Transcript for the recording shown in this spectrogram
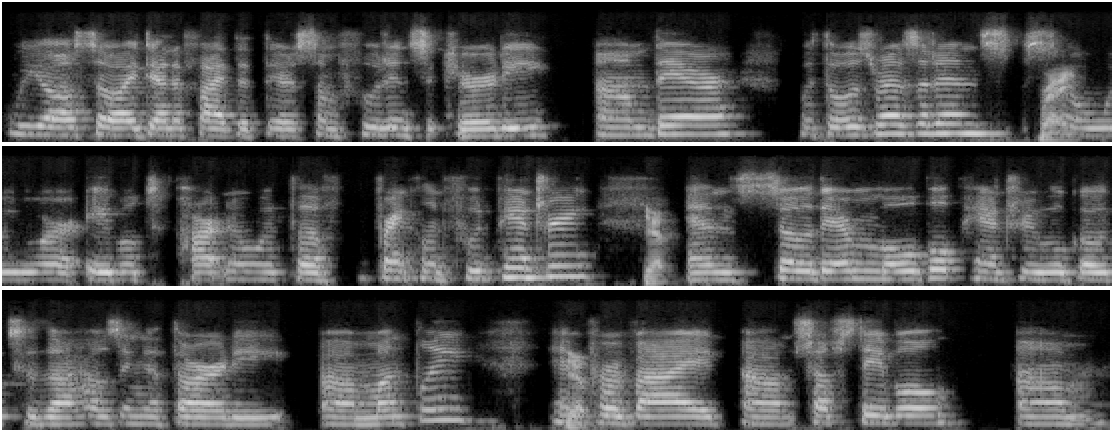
we also identified that there's some food insecurity um, there with those residents. So we were able to partner with the Franklin Food Pantry. Yep. And so their mobile pantry will go to the Housing Authority uh, monthly and Yep. provide um, shelf-stable um,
